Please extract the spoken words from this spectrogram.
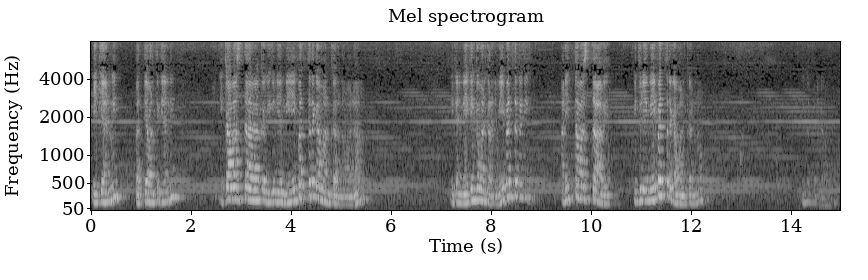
ඒ කියන්නේ ප්‍රත්‍යවර්ත කියන්නේ එක අවස්ථාවක විදුලිය මේ පැත්තට ගමන් කරනවා නම් ඒ කියන්නේ මේකෙන් ගමන් කරන්නේ මේ පැත්තටනේ. අනිත් අවස්ථාවේ විදුලිය මේ පැත්තට ගමන් කරනවා. මේ පැත්තට ගමන් කරනවා.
